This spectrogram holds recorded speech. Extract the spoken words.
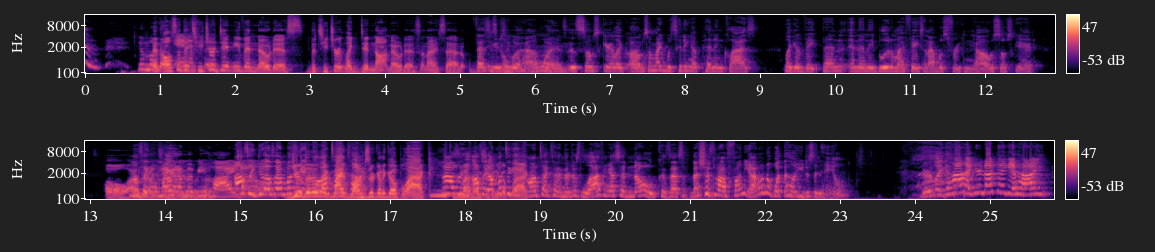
The most and also the teacher didn't even notice. The teacher like did not notice, and I said, what That's is usually going what happens. on?" It's so scary. Like um, somebody was hitting a pen in class, like a vape pen, and then they blew to my face, and I was freaking out. I was so scared. Oh, I was like, oh my god, I'm gonna be high. I was like, dude, I was like, I'm about You're to get literally like, my contact lungs are gonna go black. No, I was like, I was like I'm about to get black. contact time. They're just laughing. I said no, because that's that shit's not funny. I don't know what the hell you just inhaled. They're like, hi, you're not gonna get high.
